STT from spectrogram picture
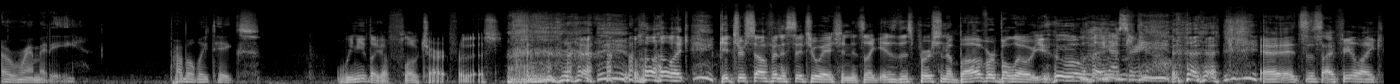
a remedy. Probably takes. We need like a flow chart for this. like, get yourself in a situation. It's like, is this person above or below you? like, yes or no? Uh, it's just I feel like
